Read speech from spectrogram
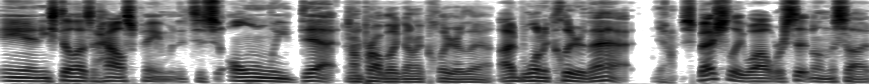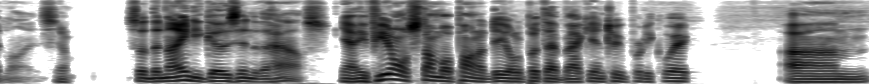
and he still has a house payment. It's his only debt. I'm probably going to clear that. I'd want to clear that. Yeah. Especially while we're sitting on the sidelines. Yep. So the ninety goes into the house. Yeah, if you don't stumble upon a deal to put that back into pretty quick, um,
